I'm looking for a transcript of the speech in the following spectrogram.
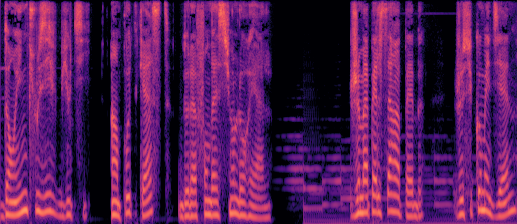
dans Inclusive Beauty, un podcast de la Fondation L'Oréal. Je m'appelle Sarah Peb, je suis comédienne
